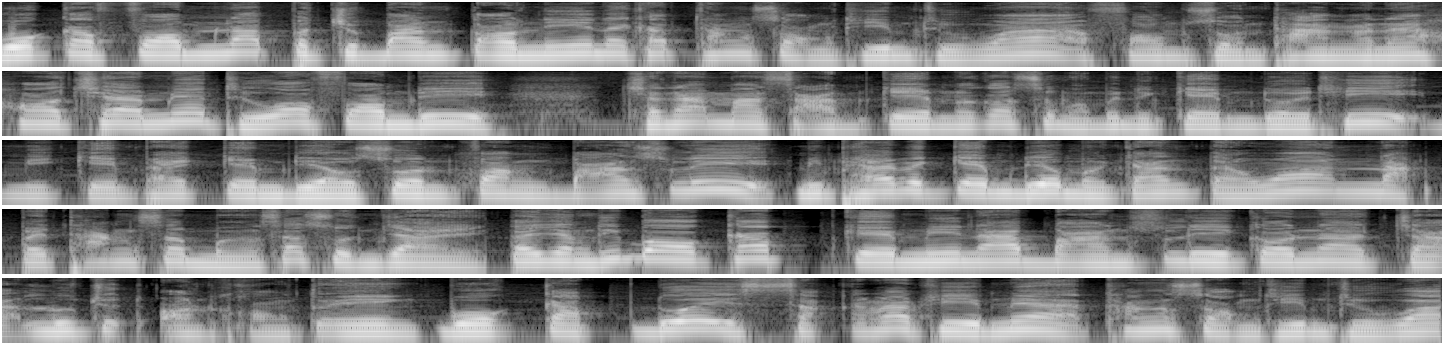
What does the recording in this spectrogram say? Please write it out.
บวกกับฟอร์มณปัจจุบันตอนนี้นะครับทั้ง 2 ทีมถือว่าฟอร์มส่วนทางกันนะฮอแชมป์เนี่ยถือว่าฟอร์มดี ชนะมา 3 เกมแล้วก็เสมอไปหนึ่งเกม โดยที่มีเกมแพ้เกมเดียวส่วนฝั่งบาร์สลีมีแพ้ไปเกมเดียวเหมือนกันแต่ว่าหนักไปทางเสมอซะส่วนใหญ่ แต่อย่างที่บอกครับเกมนี้นะบาร์สลีก็น่าจะรู้จุดอ่อนของตัวเอง บวกกับด้วยศักยภาพทีมเนี่ยทั้งสองทีมถือว่า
